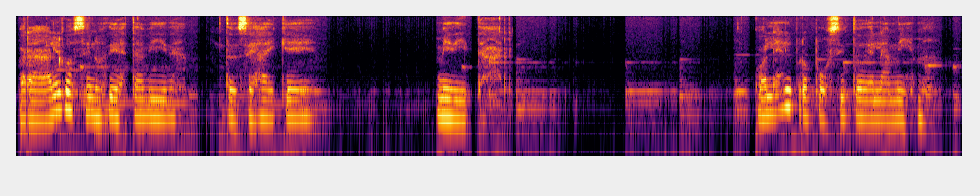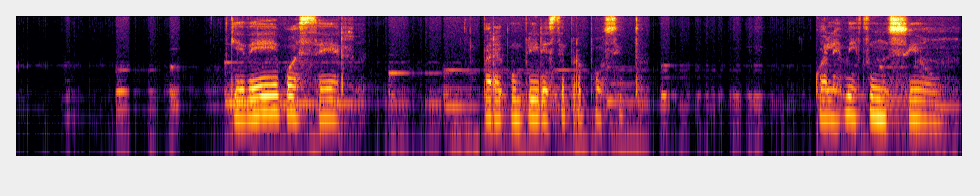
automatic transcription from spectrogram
Para algo se nos dio esta vida, entonces hay que meditar. ¿Cuál es el propósito de la misma? ¿Qué debo hacer? para cumplir ese propósito? ¿Cuál es mi función?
